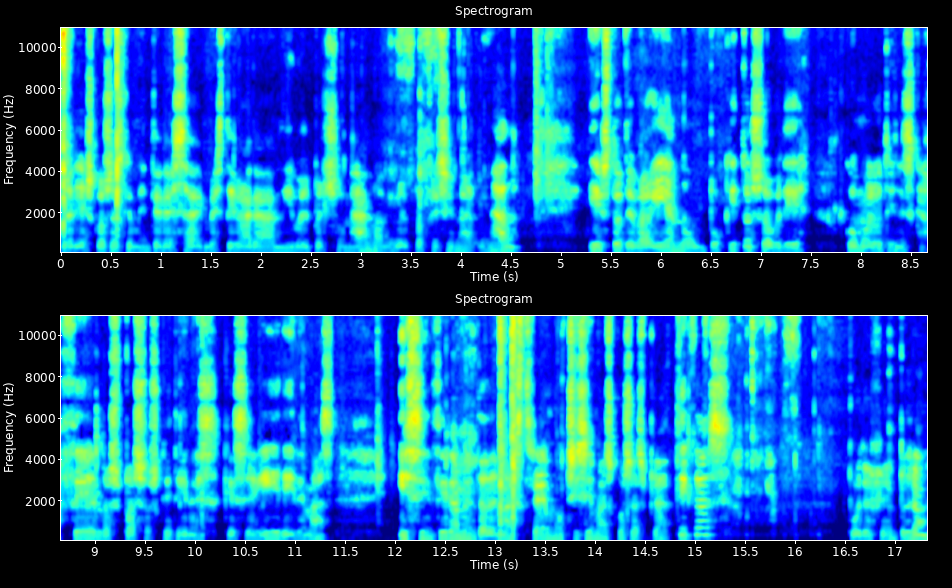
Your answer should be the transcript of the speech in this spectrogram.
varias cosas que me interesa investigar a nivel personal, no a nivel profesional ni nada, y esto te va guiando un poquito sobre cómo lo tienes que hacer, los pasos que tienes que seguir y demás. Y sinceramente además trae muchísimas cosas prácticas. Por ejemplo,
